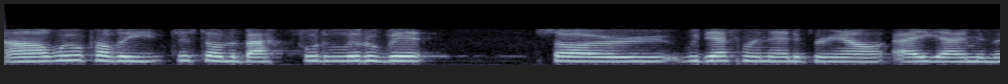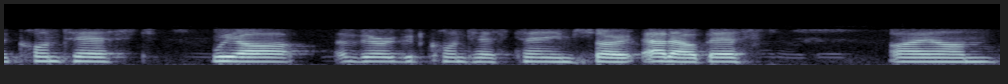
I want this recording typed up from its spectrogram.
uh, we were probably just on the back foot a little bit. So we definitely need to bring our A game in the contest. We are a very good contest team, so at our best, I um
